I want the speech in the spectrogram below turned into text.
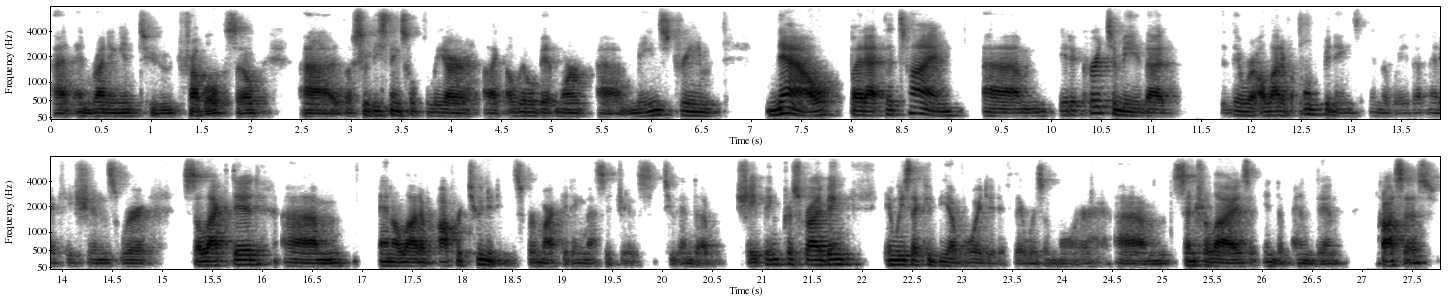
uh, and running into trouble. So, uh, so these things hopefully are like a little bit more uh, mainstream now, but at the time, um, it occurred to me that there were a lot of openings in the way that medications were selected um, and a lot of opportunities for marketing messages to end up shaping prescribing in ways that could be avoided if there was a more um, centralized and independent process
